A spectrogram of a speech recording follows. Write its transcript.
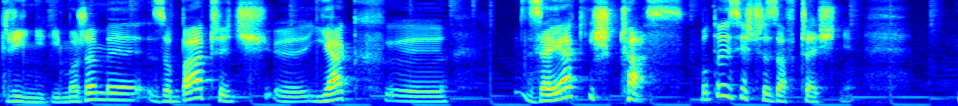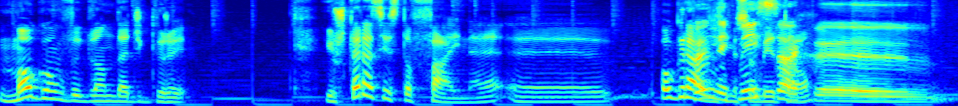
Trinity. Możemy zobaczyć, y, jak za jakiś czas, bo to jest jeszcze za wcześnie, mogą wyglądać gry. Już teraz jest to fajne. W Ograliśmy pewnych sobie miejscach to. e,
